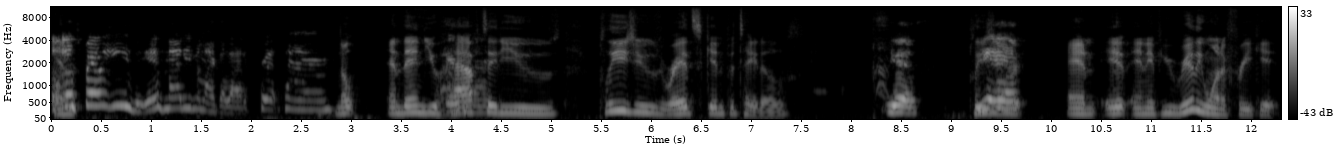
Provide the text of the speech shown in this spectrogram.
And And- it's fairly easy. It's not even like a lot of prep time. nope. And then you It's have not. to use. Please use red skin potatoes. Yes. Please Yes. use. And if and if you really want to freak it,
